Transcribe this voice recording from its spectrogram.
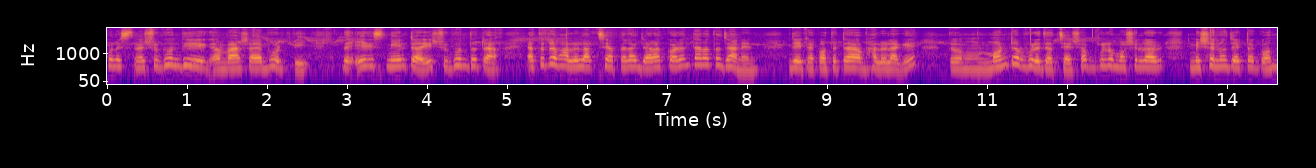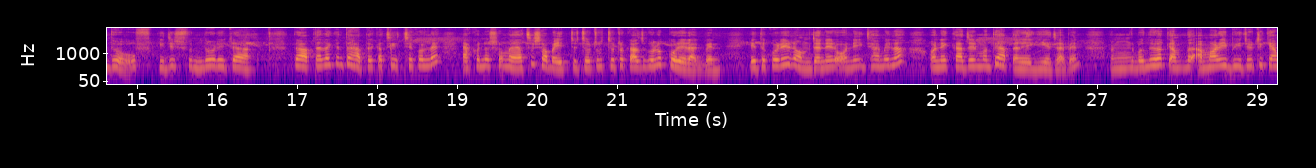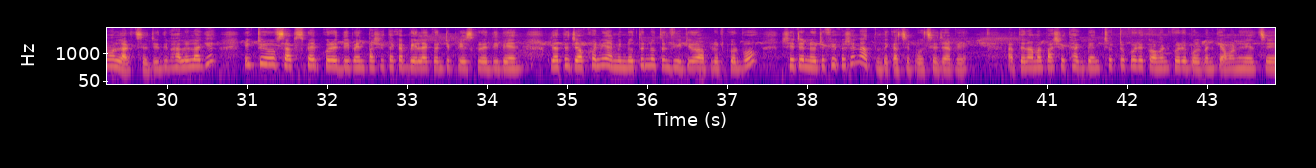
কোনো সুগন্ধি বাসায় ভর্তি। তো এর স্মেলটা এই সুগন্ধটা এতটা ভালো লাগছে আপনারা যারা করেন তারা তো জানেন যে এটা কতটা ভালো লাগে। তো মনটা ভরে যাচ্ছে, সবগুলো মশলার মেশানো যে একটা গন্ধ, উফ, কী যে সুন্দর এটা। তো আপনারা কিন্তু হাতের কাছে ইচ্ছে করলে এখনও সময় আছে, সবাই একটু ছোটো ছোটো কাজগুলো করে রাখবেন। এতে করে রমজানের অনেক ঝামেলা, অনেক কাজের মধ্যে আপনারা এগিয়ে যাবেন। বন্ধুরা আমার এই ভিডিওটি কেমন লাগছে? যদি ভালো লাগে, একটু সাবস্ক্রাইব করে দিবেন, পাশে থাকা বেল আইকনটি প্রেস করে দিবেন, যাতে যখনই আমি নতুন নতুন ভিডিও আপলোড করব, সেটা নোটিফিকেশান আপনাদের কাছে পৌঁছে যাবে। আপনারা আমার পাশে থাকবেন, ছোট্ট করে কমেন্ট করে বলবেন কেমন হয়েছে।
